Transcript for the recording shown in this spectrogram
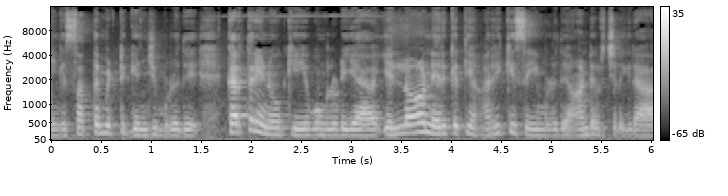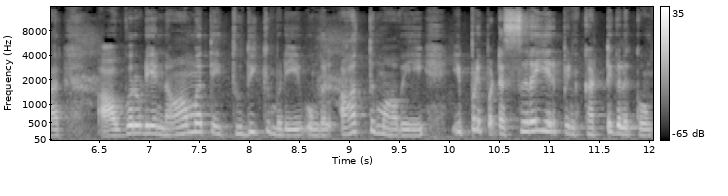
நீங்கள் சத்தமிட்டு கெஞ்சும் பொழுது கர்த்தரை நோக்கி உங்களுடைய எல்லா நெருக்கத்தையும் அறிக்கை செய்யும் பொழுது ஆண்டவர் சொல்கிறார் அவருடைய நாமத்தை துதிக்கும்படி உங்கள் ஆத்மாவை இப்படிப்பட்ட சிறையிருப்பின் கட்டுகளுக்கும்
